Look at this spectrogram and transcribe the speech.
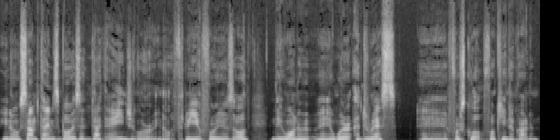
You know, sometimes boys at that age, or, you know, three or four years old, they want to uh, wear a dress uh, for school, for kindergarten.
